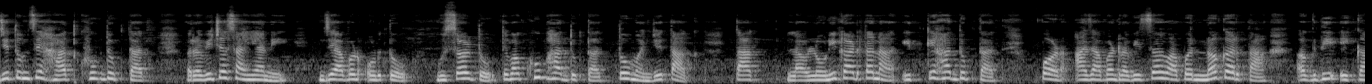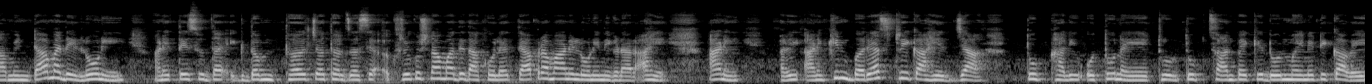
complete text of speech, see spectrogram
जी तुमचे हात खूप दुखतात. रवीच्या साह्याने जे आपण ओढतो घुसळतो तेव्हा खूप हात दुखतात तो म्हणजे ताक. ताक लाव लोणी काढताना इतके हात दुखतात. पण आज आपण रवीचा वापर न करता अगदी एका मिनटामध्ये लोणी आणि ते सुद्धा एकदम थरच्या थर जसे श्रीकृष्णामध्ये दाखवले आहे त्याप्रमाणे लोणी निघणार आहे. आणि आणि आणखीन बऱ्याच ट्रिक आहेत ज्या तूप खाली ओतू नये तू तूप छानपैकी दोन महिने टिकावे.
